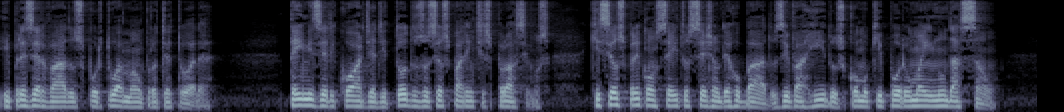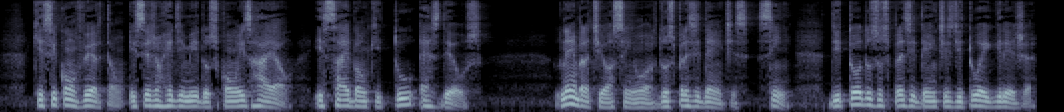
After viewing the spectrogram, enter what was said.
e preservados por tua mão protetora. Tem misericórdia de todos os seus parentes próximos, que seus preconceitos sejam derrubados e varridos como que por uma inundação que se convertam e sejam redimidos com Israel e saibam que tu és Deus. Lembra-te, ó Senhor, dos presidentes, sim, de todos os presidentes de tua igreja,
